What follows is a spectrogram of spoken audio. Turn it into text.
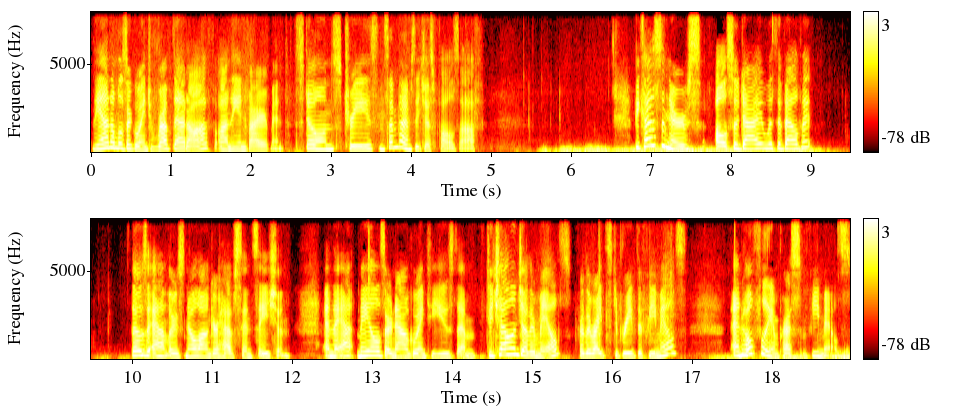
The animals are going to rub that off on the environment stones, trees, and sometimes it just falls off. Because the nerves also die with the velvet, those antlers no longer have sensation, and the males are now going to use them to challenge other males for the rights to breed the females and hopefully impress some females.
